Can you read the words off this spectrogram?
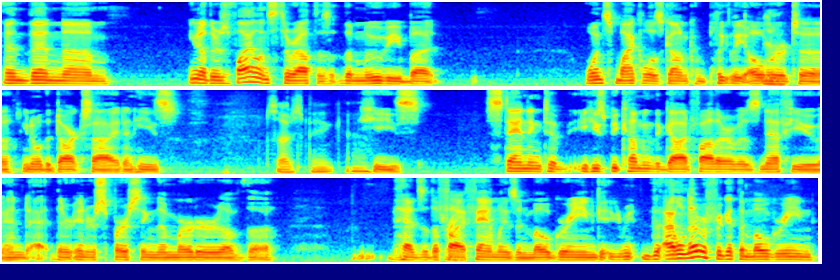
and then, um, you know, there's violence throughout the, the movie, but once Michael has gone completely over Yeah. to, you know, the dark side and he's, So to speak. Uh, he's standing to, he's becoming the godfather of his nephew and they're interspersing the murder of the heads of the five Right. families and Moe Greene. I will never forget the Moe Greene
